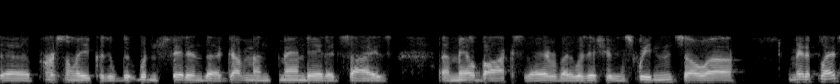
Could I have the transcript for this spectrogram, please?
uh, personally because it wouldn't fit in the government mandated size uh, mailbox that everybody was issued in Sweden. So uh, made a pledge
